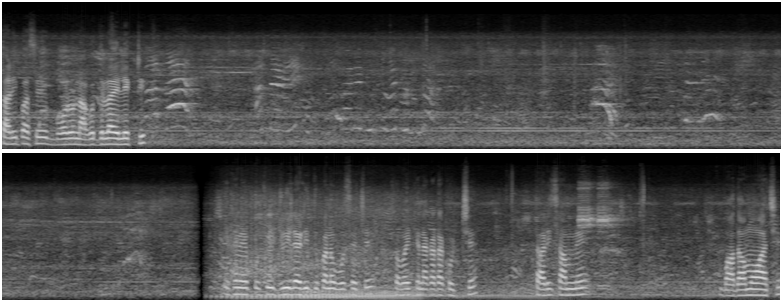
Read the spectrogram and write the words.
তারই পাশে বড় নাগরদোলা ইলেকট্রিক এখানে প্রচুর জুয়েলারির দোকানও বসেছে, সবাই কেনাকাটা করছে। তারই সামনে বাদামও আছে।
